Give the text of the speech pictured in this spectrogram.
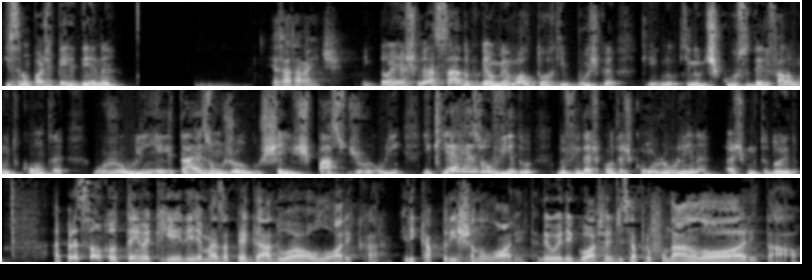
que você não pode perder, né? Exatamente. Então eu acho engraçado, porque é o mesmo autor que busca, que no, que no discurso dele fala muito contra o ruling, ele traz um jogo cheio de espaço de ruling e que é resolvido, no fim das contas, com o ruling, né? Eu acho muito doido. A impressão que eu tenho é que ele é mais apegado ao lore, cara. Ele capricha no lore, entendeu? Ele gosta de se aprofundar no lore e tal.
